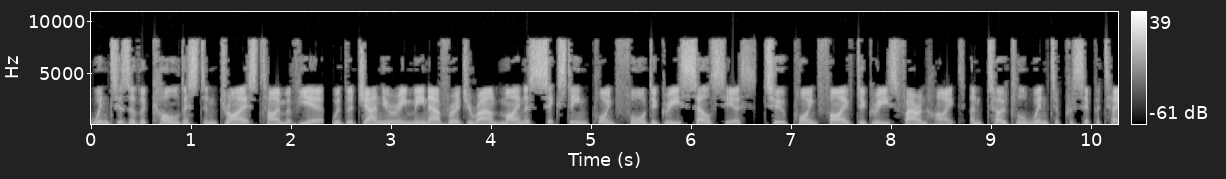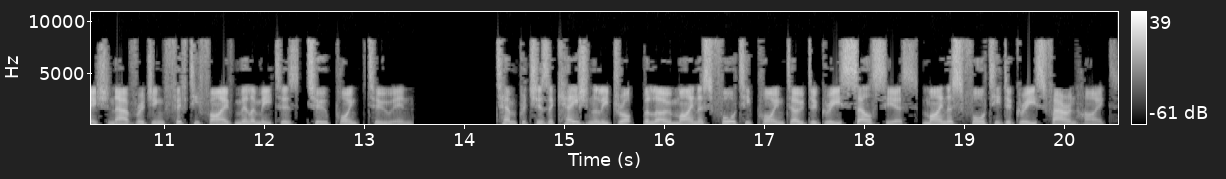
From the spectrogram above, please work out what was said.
Winters are the coldest and driest time of year, with the January mean average around minus 16.4 degrees Celsius (2.5 degrees Fahrenheit) and total winter precipitation averaging 55 mm (2.2 in). Temperatures occasionally drop below minus 40.0 degrees Celsius (minus 40 degrees Fahrenheit).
